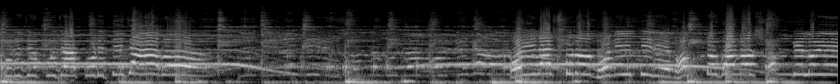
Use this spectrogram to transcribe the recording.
সূর্য পূজা করিতে যাব। ওই না সুর ধ্বনির তীরে ভক্তগণ সঙ্গে লয়ে।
